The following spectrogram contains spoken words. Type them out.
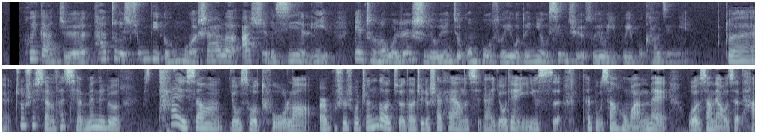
会感觉他这个兄弟梗抹杀了阿旭的吸引力，变成了我认识流云九宫部，所以我对你有兴趣，所以我一步一步靠近你。对，就是显得他前面那个太像有所图了，而不是说真的觉得这个晒太阳的乞丐有点意思，他骨相很完美，我想了解他。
